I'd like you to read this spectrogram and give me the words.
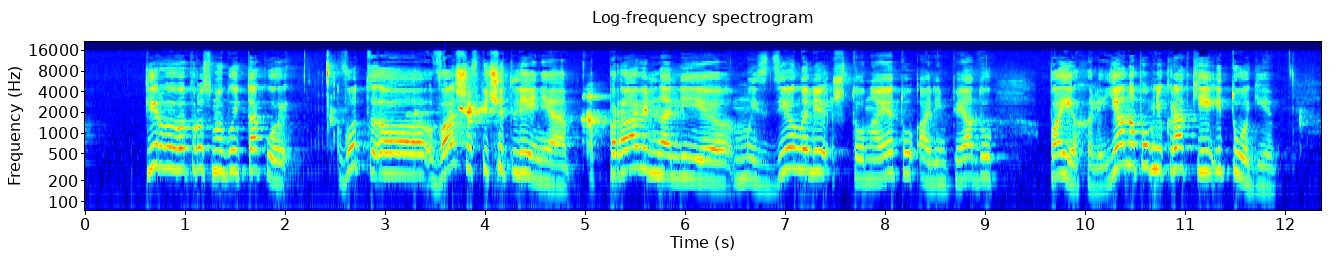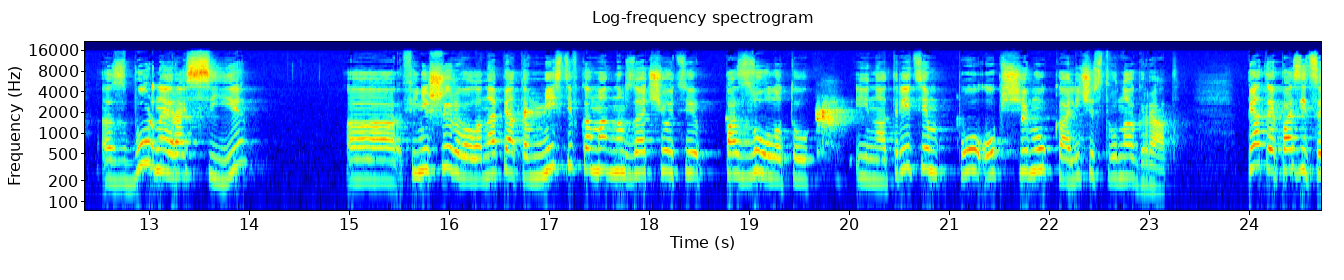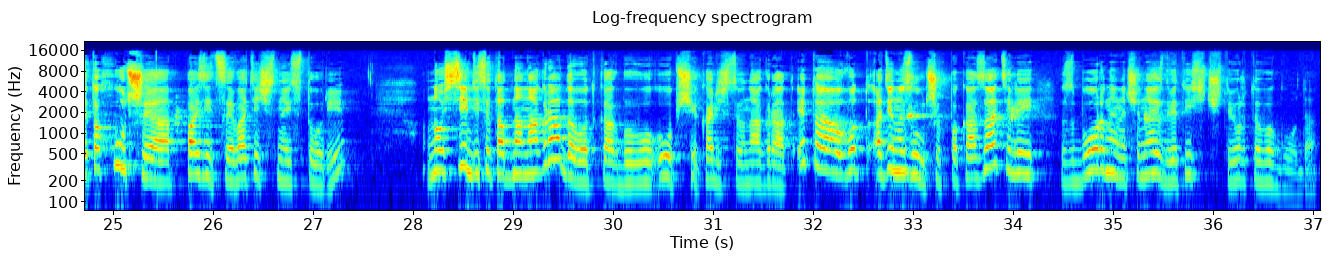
первый вопрос мой будет такой. Вот э, ваше впечатление, правильно ли мы сделали, что на эту Олимпиаду поехали? Я напомню краткие итоги. Сборная России э, финишировала на пятом месте в командном зачете по золоту и на третьем по общему количеству наград. Пятая позиция – это худшая позиция в отечественной истории – но 71 награда, вот как бы общее количество наград, это вот один из лучших показателей сборной, начиная с 2004 года.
